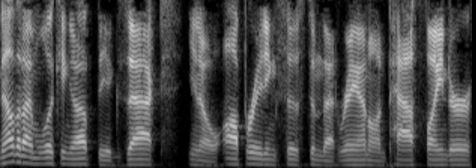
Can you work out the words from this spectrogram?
now that I'm looking up the exact you know operating system that ran on Pathfinder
